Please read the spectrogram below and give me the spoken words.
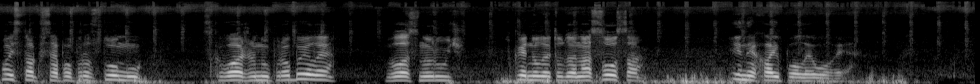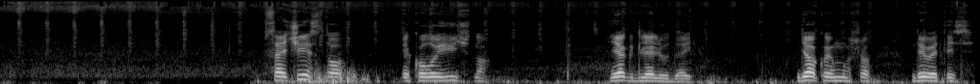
Ось так все по-простому. Скважину пробили власноруч, вкинули туди насоса і нехай поливає. Все чисто, екологічно, як для людей. Дякуємо, що дивитесь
